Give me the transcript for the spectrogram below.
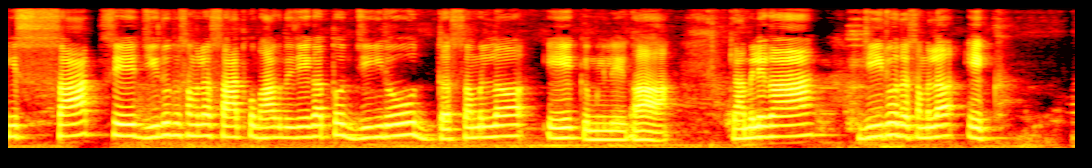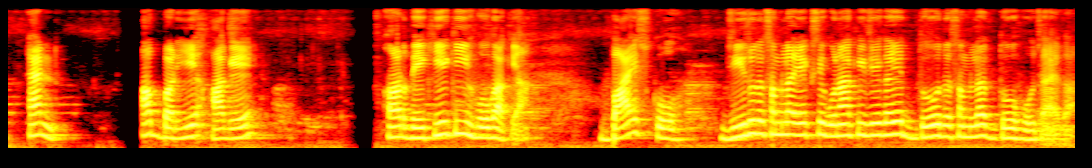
इस सात से ज़ीरो दशमलव सात को भाग दीजिएगा तो ज़ीरो दशमलव एक मिलेगा। क्या मिलेगा? ज़ीरो दशमलव एक। एंड अब बढ़िए आगे। और देखिए कि होगा क्या। बाईस को ज़ीरो दशमलव एक से गुना कीजिएगा, ये दो दशमलव दो हो जाएगा।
